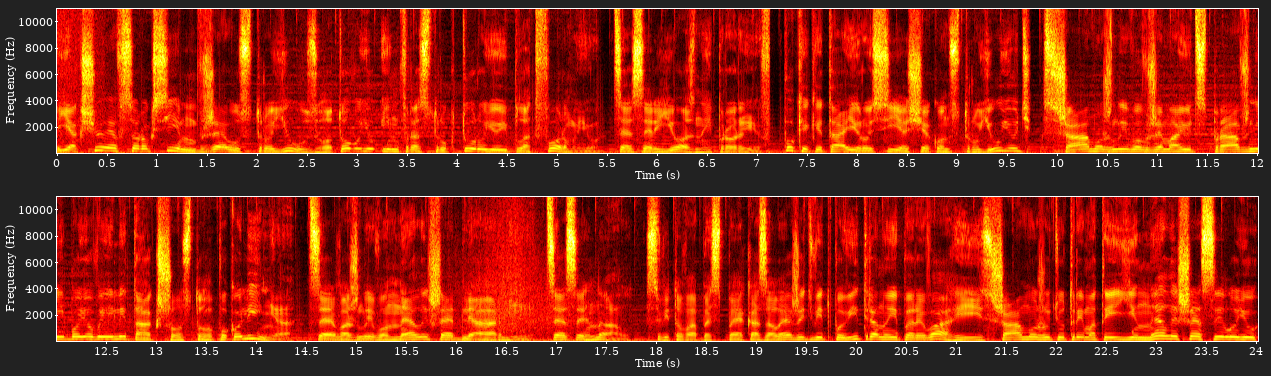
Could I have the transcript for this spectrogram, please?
Якщо F-47 вже у строю з готовою інфраструктурою і платформою, це серйозний прорив. Поки Китай і Росія ще конструюють, США можливо вже мають справжній бойовий літак шостого покоління. Це важливо не лише для армії, це сигнал. Світова безпека залежить від повітряної переваги, і США можуть утримати її не лише силою,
